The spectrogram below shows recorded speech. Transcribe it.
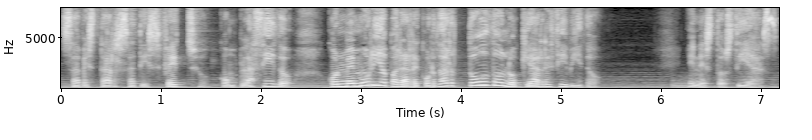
sabe estar satisfecho, complacido, con memoria para recordar todo lo que ha recibido. En estos días,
